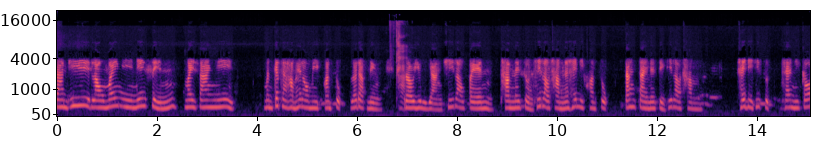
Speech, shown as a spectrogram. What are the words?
การที่เราไม่มีหนี้สินไม่สร้างหนี้มันก็จะทำให้เรามีความสุขระดับหนึ่ง เราอยู่อย่างที่เราเป็นทำในส่วนที่เราทำนั้นให้มีความสุข ตั้งใจในสิ่งที่เราทำให้ดีที่สุด แค่นี้ก็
